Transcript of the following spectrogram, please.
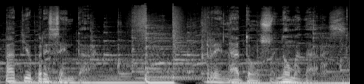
Patio presenta Relatos Nómadas.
